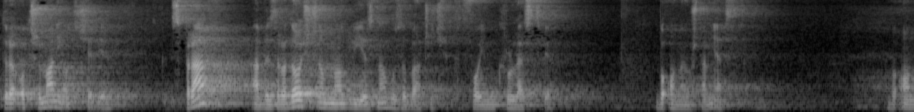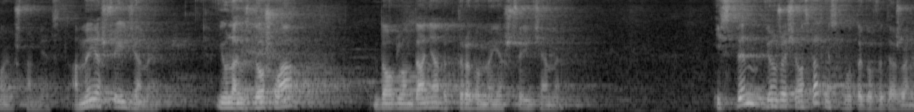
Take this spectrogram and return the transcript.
które otrzymali od Ciebie. Spraw, aby z radością mogli je znowu zobaczyć w Twoim królestwie, bo ono już tam jest. Bo ono już tam jest. A my jeszcze idziemy. Jula już doszła do oglądania, do którego my jeszcze idziemy. I z tym wiąże się ostatnie słowo tego wydarzenia.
